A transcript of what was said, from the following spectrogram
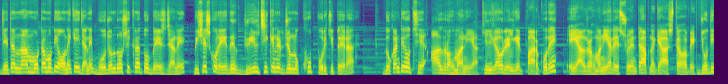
যেটার নাম মোটামুটি অনেকেই জানে, ভোজন রসিকরা তো বেশ জানে। বিশেষ করে এদের গ্রিল চিকেনের জন্য খুব পরিচিত এরা। দোকানটি হচ্ছে আল রহমানিয়া। খিলগাঁও রেলগেট পার করে এই আল রহমানিয়া রেস্টুরেন্টে আপনাকে আসতে হবে। যদি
